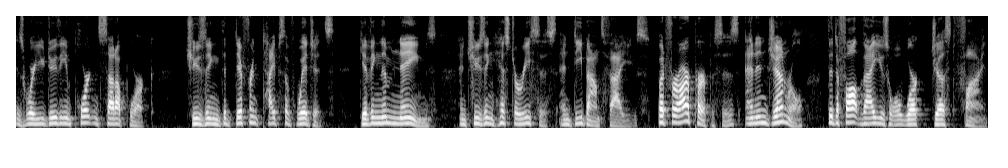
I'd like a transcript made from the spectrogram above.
is where you do the important setup work, choosing the different types of widgets, giving them names, and choosing hysteresis and debounce values. But for our purposes, and in general, the default values will work just fine.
